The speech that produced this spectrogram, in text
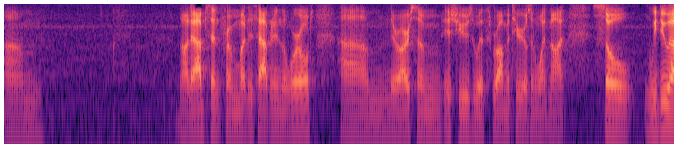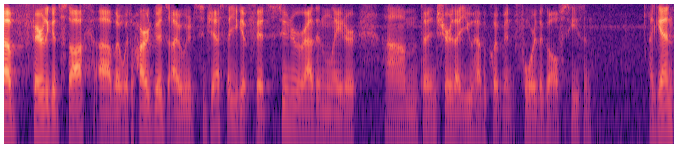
um, not absent from what is happening in the world. Um, there are some issues with raw materials and whatnot. So we do have fairly good stock, uh, but with hard goods, I would suggest that you get fit sooner rather than later um, to ensure that you have equipment for the golf season. Again,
